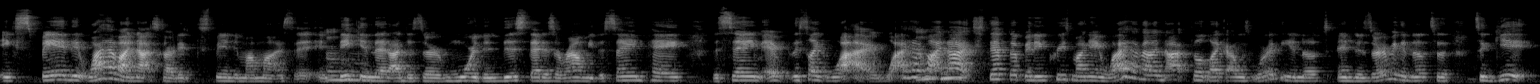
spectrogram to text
expanded? Why have I not started expanding my mindset and Mhm. thinking that I deserve more than this that is around me? The same pay, the same. It's like, why? Why have I Mhm. not stepped up and increased my game? Why have I not felt like I was worthy enough and deserving enough to to get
